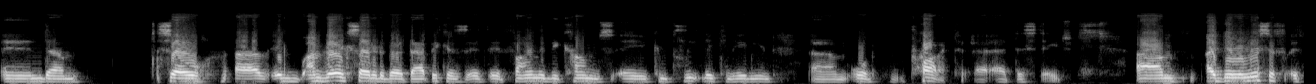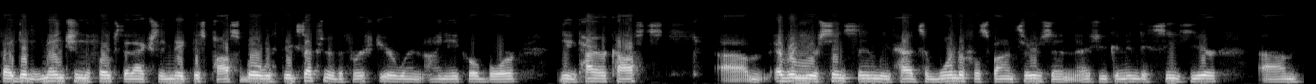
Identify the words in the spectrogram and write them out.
And um, so uh, it, I'm very excited about that because it, it finally becomes a completely Canadian um, or product at, at this stage. Um, I'd be remiss if, if I didn't mention the folks that actually make this possible, with the exception of the first year when INACOL bore the entire costs. Um, every year since then, we've had some wonderful sponsors, and as you can see here, um,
